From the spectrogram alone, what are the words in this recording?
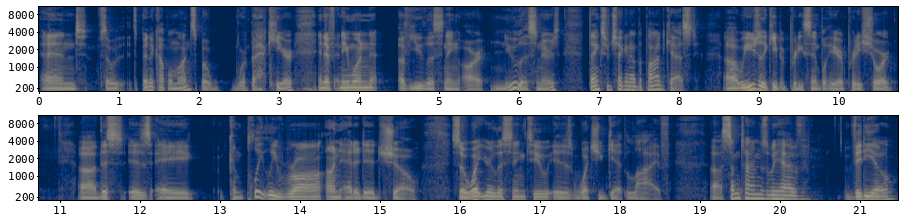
And so it's been a couple months, but we're back here. And if anyone of you listening are new listeners, thanks for checking out the podcast. Uh, we usually keep it pretty simple here, pretty short. Uh, this is a completely raw, unedited show. So, what you're listening to is what you get live. Uh, sometimes we have video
